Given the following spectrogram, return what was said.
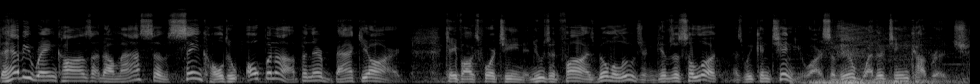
The heavy rain caused a massive sinkhole to open up in their backyard. KFOX 14 News at 5's Bill Melugin gives us a look as we continue our severe weather team coverage.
